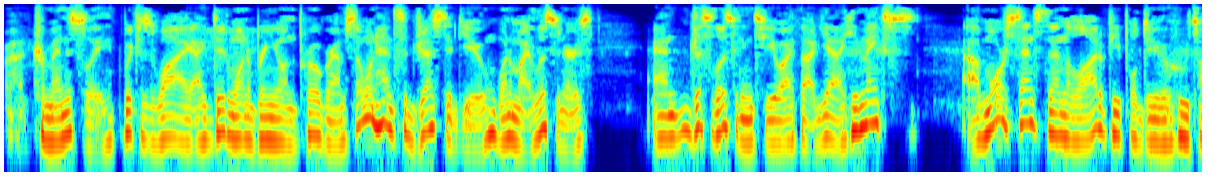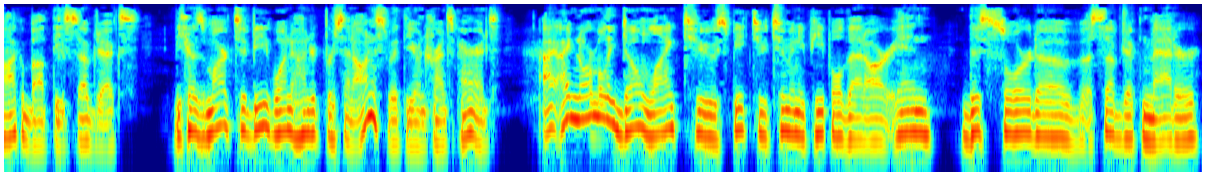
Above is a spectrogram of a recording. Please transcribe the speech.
uh, tremendously, which is why I did want to bring you on the program. Someone had suggested you, one of my listeners, and just listening to you, I thought, yeah, he makes uh, more sense than a lot of people do who talk about these subjects. Because Mark, to be 100% honest with you and transparent, I, I normally don't like to speak to too many people that are in this sort of subject matter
